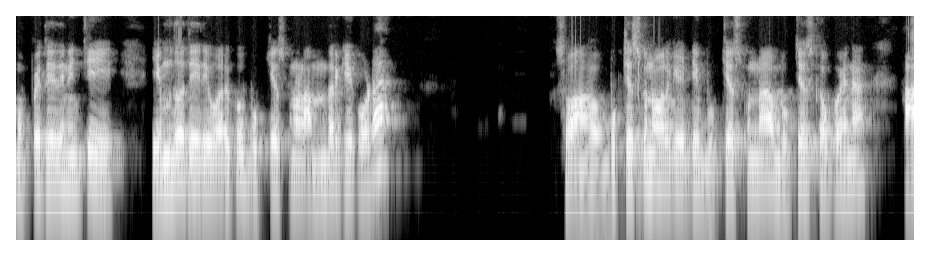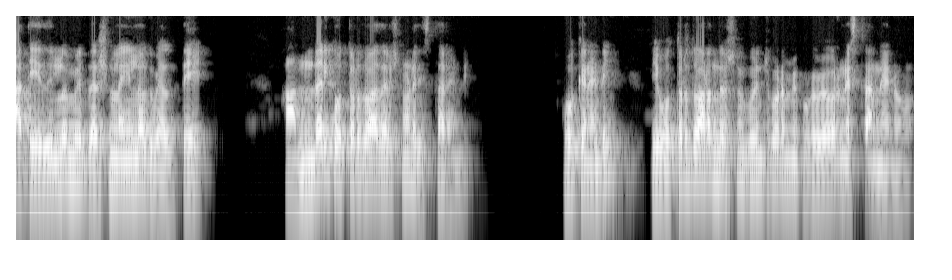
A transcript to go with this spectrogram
ముప్పై తేదీ నుంచి ఎనిమిదో తేదీ వరకు బుక్ చేసుకున్న వాళ్ళందరికీ కూడా సో బుక్ చేసుకున్న వాళ్ళకి ఏంటి? బుక్ చేసుకున్నా బుక్ చేసుకోకపోయినా ఆ తేదీల్లో మీరు దర్శన లైన్లోకి వెళ్తే అందరికీ ఉత్తర ద్వార దర్శనం అనేది ఇస్తారండి. ఓకేనండి? ఈ ఉత్తర ద్వారం దర్శనం గురించి కూడా మీకు ఒక వివరణ ఇస్తాను నేను.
